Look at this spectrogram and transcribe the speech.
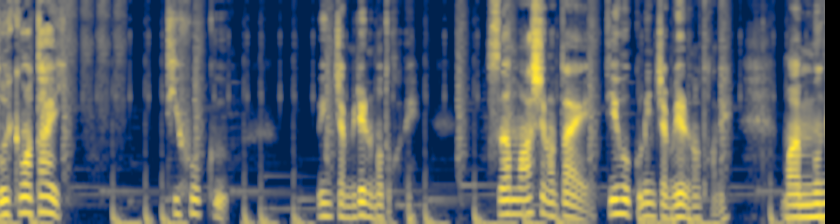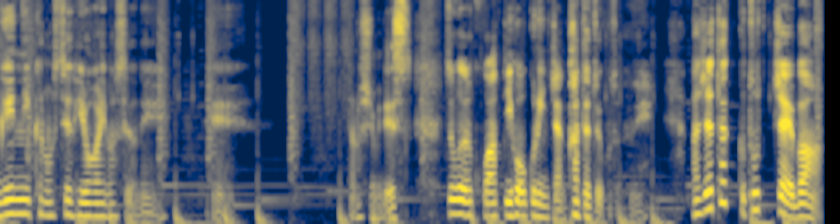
ドイクマ対、ィーホーク、リンちゃん見れるの？とかね。スアマアシノ対ティーホークリンちゃん見れるの？とかね。まあ、無限に可能性が広がりますよね。えー、楽しみです。ということで、ここはティーホークリンちゃん勝てということでね。アジアタック取っちゃえば、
